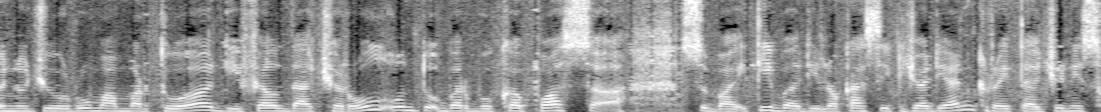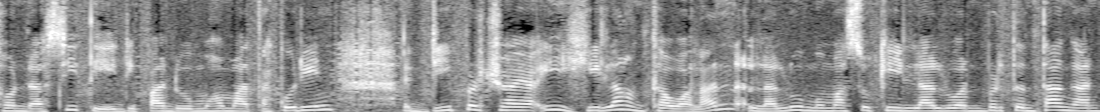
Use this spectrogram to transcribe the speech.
menuju rumah mertua di Felda Cerul untuk berbuka puasa. Sebaik tiba di lokasi kejadian, kereta jenis Honda City dipandu Muhammad Takudin dipercayai hilang kawalan lalu memasuki laluan bertentangan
